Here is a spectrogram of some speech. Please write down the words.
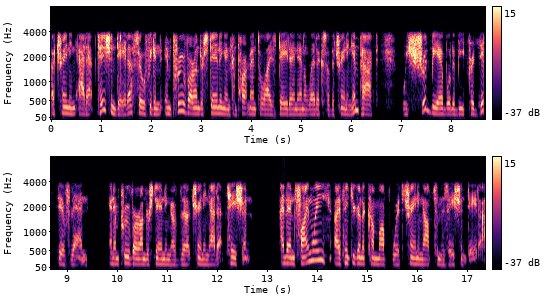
a training adaptation data. So if we can improve our understanding and compartmentalize data and analytics of the training impact, we should be able to be predictive then and improve our understanding of the training adaptation. And then finally, I think you're going to come up with training optimization data.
